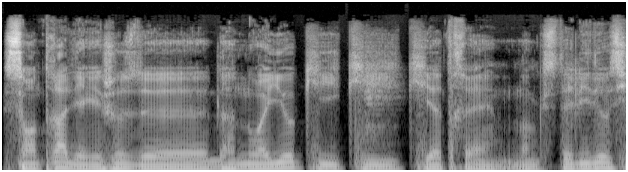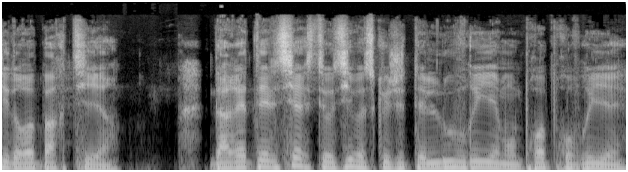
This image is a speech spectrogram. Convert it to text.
centrale. Il y a quelque chose d'un noyau qui, qui, qui attrait. Donc c'était l'idée aussi de repartir. D'arrêter le cirque, c'était aussi parce que j'étais l'ouvrier, mon propre ouvrier.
